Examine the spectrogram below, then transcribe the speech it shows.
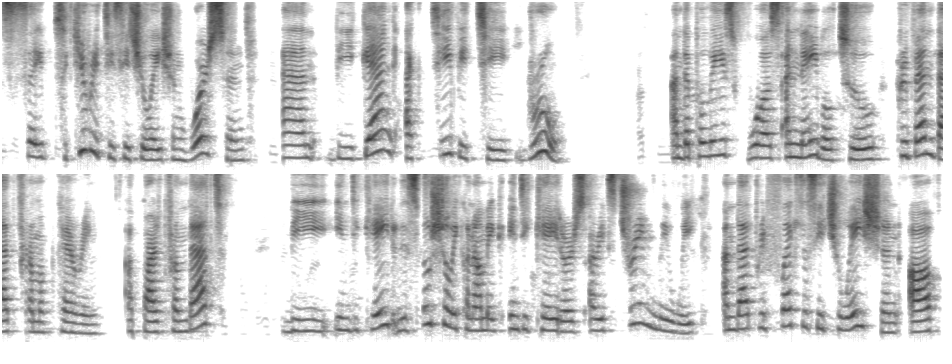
security situation worsened and the gang activity grew. And the police was unable to prevent that from occurring. Apart from that, the indicator, the socioeconomic indicators are extremely weak, and that reflects the situation of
